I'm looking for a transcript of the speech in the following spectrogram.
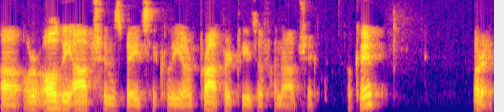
uh, or all the options basically or properties of an object, okay? All right.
